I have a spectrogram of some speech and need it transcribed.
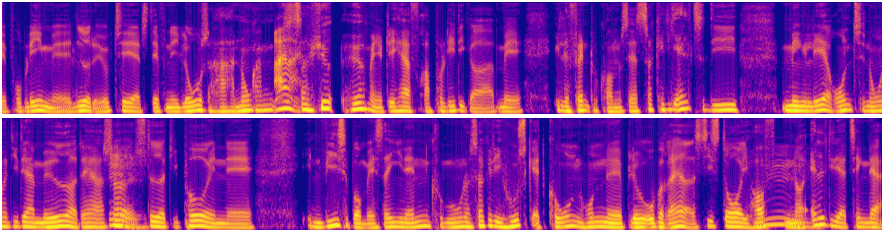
øh, problem øh, lyder det jo ikke til, at Stephanie Lose har. Nogle gange, Ej, nej. så hø- hører man jo det her fra politikere med elefanthukommelse, at så kan de altid lige mingelere rundt til nogle af de der møder der, og så Mm. støder de på en, øh, en viceborgmester i en anden kommune, og så kan de huske, at konen hun øh, blev opereret sidste år i hoften, Mm. og alle de der ting der.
